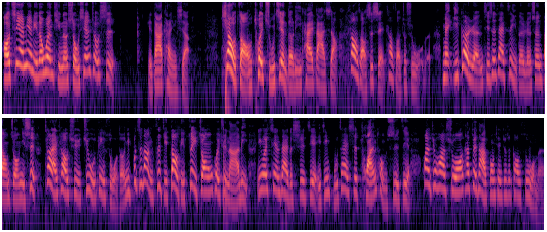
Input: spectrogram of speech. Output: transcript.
好，企业面临的问题呢，首先就是给大家看一下。跳蚤会逐渐的离开大象。跳蚤是谁？跳蚤就是我们每一个人。其实，在自己的人生当中，你是跳来跳去，居无定所的。你不知道你自己到底最终会去哪里，因为现在的世界已经不再是传统世界。换句话说，它最大的贡献就是告诉我们，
